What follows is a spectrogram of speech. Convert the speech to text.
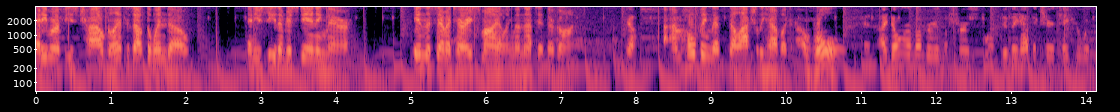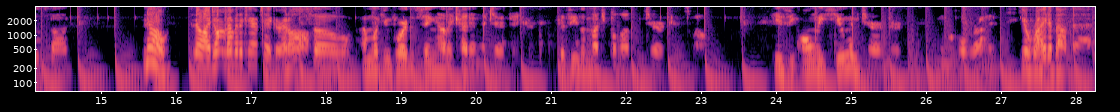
Eddie Murphy's child glances out the window, and you see them just standing there in the cemetery, smiling. Then that's it; they're gone. Yeah. I'm hoping that they'll actually have like a role. And I don't remember in the first one, did they have the caretaker with his dog? No, no, I don't remember the caretaker at all. So I'm looking forward to seeing how they cut in the caretaker because he's a much beloved character as well. He's the only human character in the whole ride. You're right about that.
